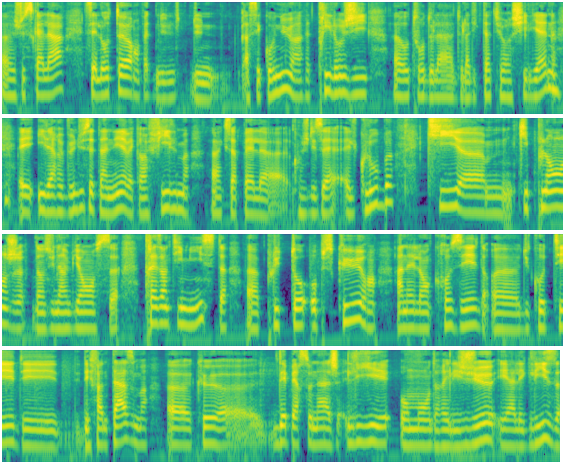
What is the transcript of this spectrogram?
euh, jusqu'à là. C'est l'auteur en fait d'une- assez connue hein, en fait, trilogie euh, autour de la de la dictature chilienne. Et il est revenu cette année avec un film euh, qui s'appelle, euh, comme je disais, El Club, qui euh, qui plonge dans une ambiance très intimiste, euh, plutôt obscure, en allant creuser euh, du côté des, des fantasmes euh, que euh, des personnages liés au monde religieux et à l'Église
